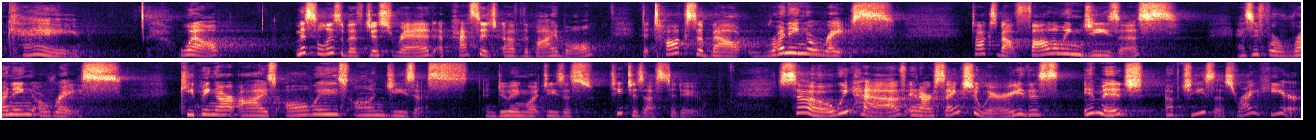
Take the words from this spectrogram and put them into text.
Okay. Well, Miss Elizabeth just read a passage of the Bible that talks about running a race. It talks about following Jesus as if we're running a race, keeping our eyes always on Jesus and doing what Jesus teaches us to do. So we have in our sanctuary this image of Jesus right here.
